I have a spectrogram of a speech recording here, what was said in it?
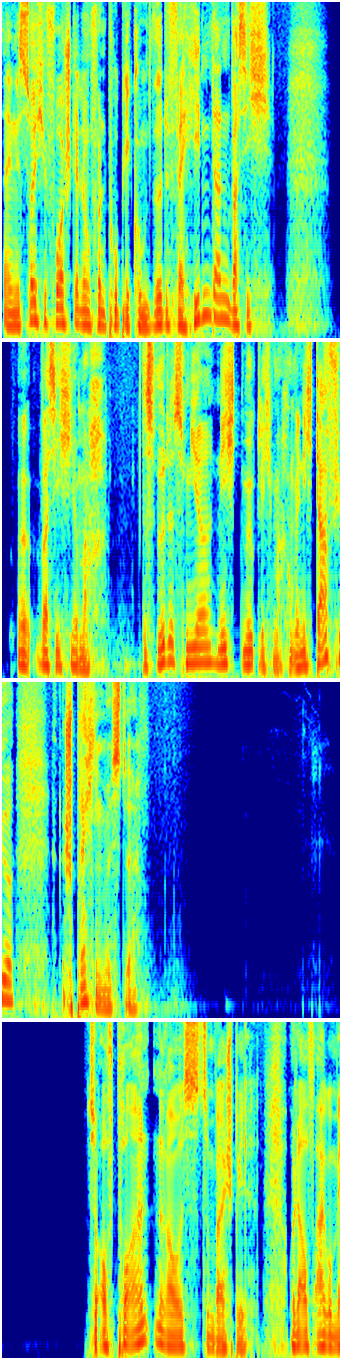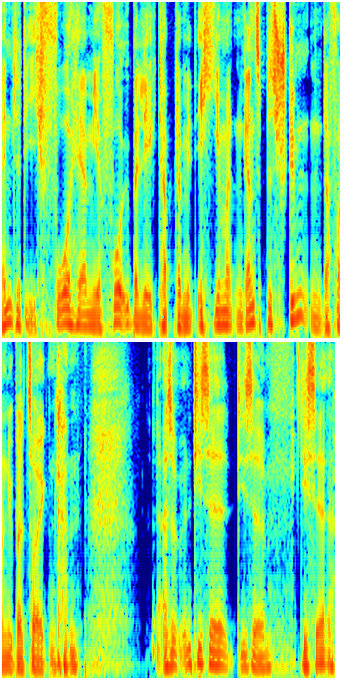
eine solche Vorstellung von Publikum würde verhindern, was ich, äh, was ich hier mache. Das würde es mir nicht möglich machen. Wenn ich dafür sprechen müsste, So auf Pointen raus zum Beispiel. Oder auf Argumente, die ich vorher mir vorüberlegt habe, damit ich jemanden ganz bestimmten davon überzeugen kann. Also diese, diese, diese,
